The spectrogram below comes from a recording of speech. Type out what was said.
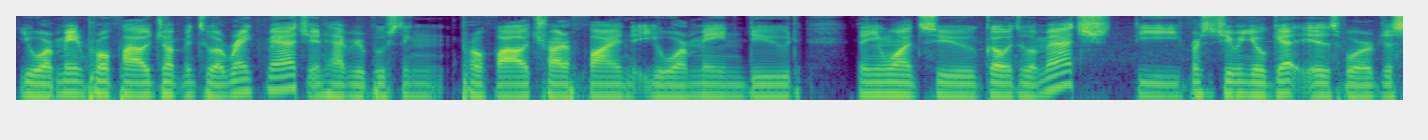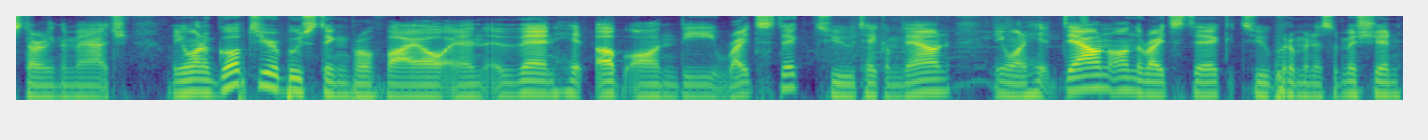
your main profile jump into a ranked match and have your boosting profile try to find your main dude. Then you want to go into a match. The first achievement you'll get is for just starting the match. But you want to go up to your boosting profile and then hit up on the right stick to take them down. Then you want to hit down on the right stick to put them in a submission.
